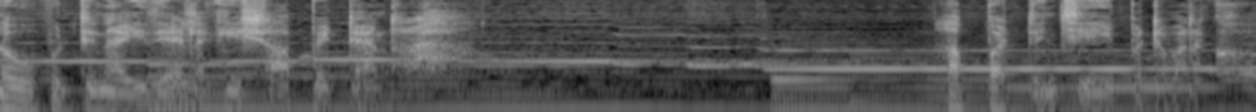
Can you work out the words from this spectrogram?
నువ్వు పుట్టిన ఐదేళ్ళకి షాప్ పెట్టానురా. అప్పటి నుంచి ఇప్పటి వరకు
